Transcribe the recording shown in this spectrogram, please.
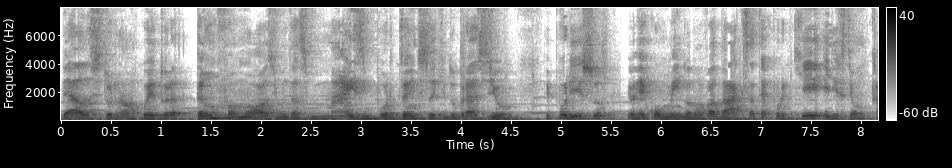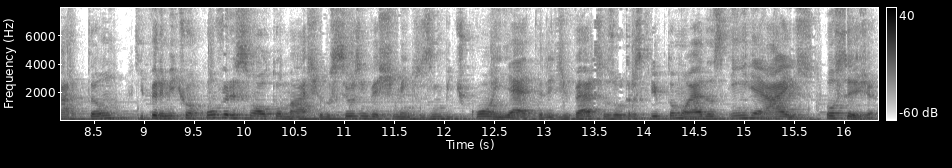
dela se tornar uma corretora tão famosa e uma das mais importantes aqui do Brasil. E por isso eu recomendo a Nova Dax, até porque eles têm um cartão que permite uma conversão automática dos seus investimentos em Bitcoin, Ether e diversas outras criptomoedas em reais. Ou seja,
